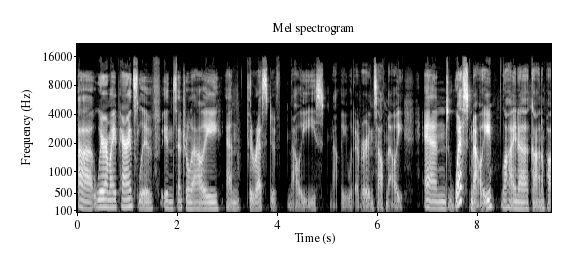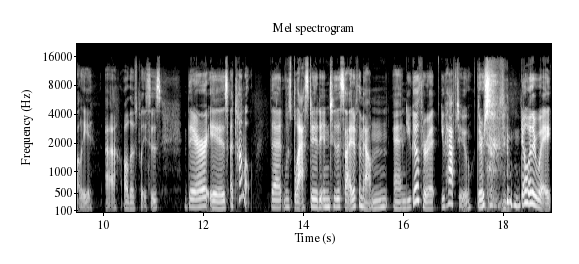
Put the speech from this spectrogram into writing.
uh, where my parents live in Central Maui and the rest of Maui, East Maui, whatever, and South Maui, and West Maui, Lahaina, Kaanapali, uh, all those places, there is a tunnel that was blasted into the side of the mountain, and you go through it. You have to. There's no other way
